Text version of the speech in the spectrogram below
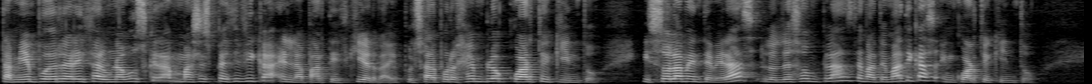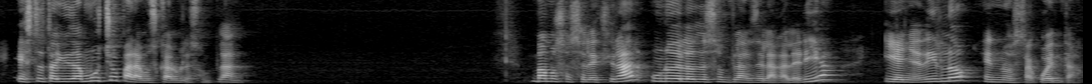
También puedes realizar una búsqueda más específica en la parte izquierda y pulsar, por ejemplo, cuarto y quinto, y solamente verás los Lesson Plans de matemáticas en cuarto y quinto. Esto te ayuda mucho para buscar un Lesson Plan. Vamos a seleccionar uno de los Lesson Plans de la galería y añadirlo en nuestra cuenta.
